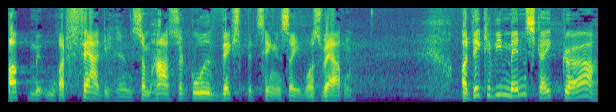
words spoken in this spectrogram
op med uretfærdigheden, som har så gode vækstbetingelser i vores verden. Og det kan vi mennesker ikke gøre.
